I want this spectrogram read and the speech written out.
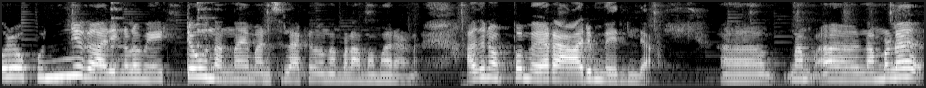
ഓരോ കുഞ്ഞു കാര്യങ്ങളും ഏറ്റവും നന്നായി മനസ്സിലാക്കുന്നത് നമ്മുടെ അമ്മമാരാണ്. അതിനൊപ്പം വേറെ ആരും വരില്ല. നമ്മൾ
